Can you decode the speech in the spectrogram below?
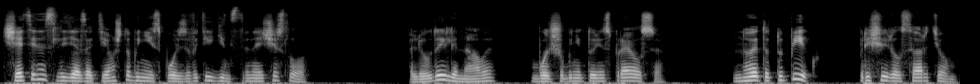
тщательно следя за тем, чтобы не использовать единственное число. Люда или Навы, больше бы никто не справился. «Но это тупик», — прищурился Артем.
